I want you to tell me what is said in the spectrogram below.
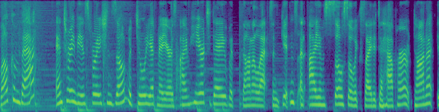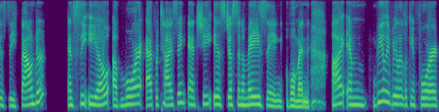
Welcome back. Entering the Inspiration Zone with Juliette Mayers. I'm here today with Donna Latson Gittens, and I am so, so excited to have her. Donna is the founder and CEO of More Advertising, and she is just an amazing woman. I am really, really looking forward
